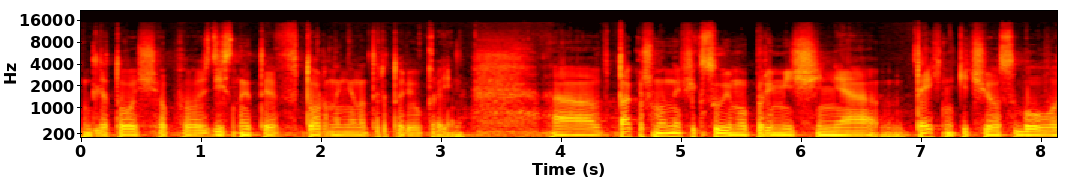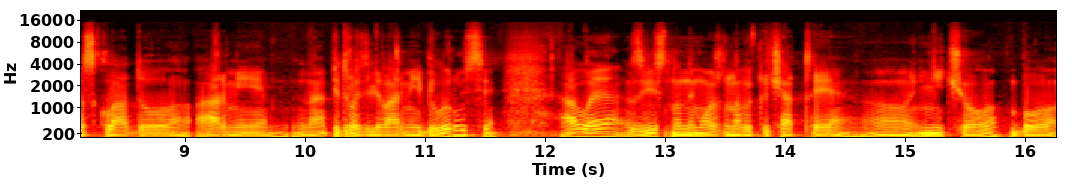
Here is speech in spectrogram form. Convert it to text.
для того, щоб е, здійснити вторгнення на територію України. Е, Також ми не фіксуємо переміщення техніки чи особового складу армії на підрозділів армії Білорусі, але звісно не можна виключати е, нічого, бо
